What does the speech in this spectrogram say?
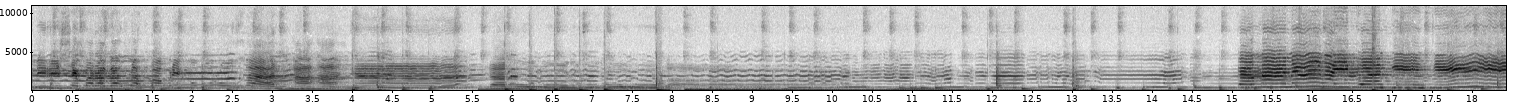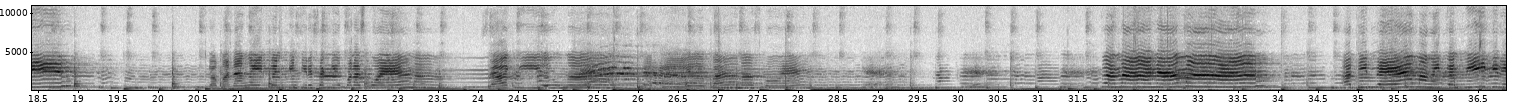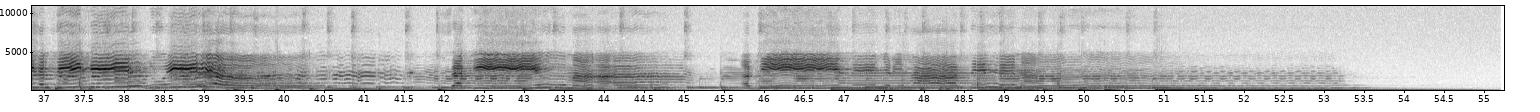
diri separaga ulah pamrih keburukan aanya dan Kamana ngaikan ini nyeri hati.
